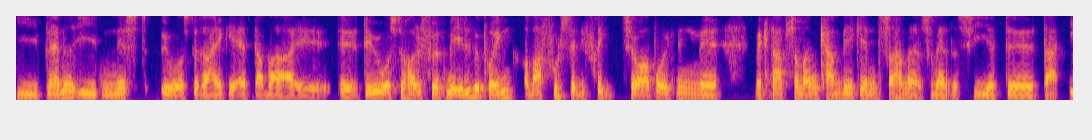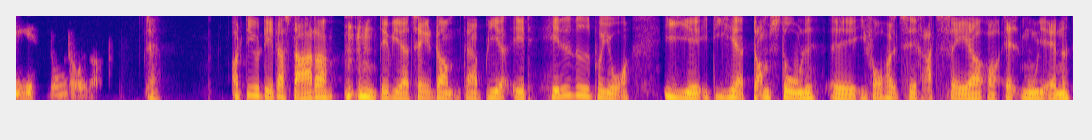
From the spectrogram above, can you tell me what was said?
i blandet i den næst øverste række, at der var øh, det, det øverste hold ført med 11 point og var fuldstændig fri til oprykningen med, med knap så mange kampe igen, så har man altså valgt at sige, at øh, der er ikke nogen, der rykker op. Ja. Og det er jo det, der starter, det vi har talt om. Der bliver et helvede på jord i, øh, i de her domstole øh, i forhold til retssager og alt muligt andet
